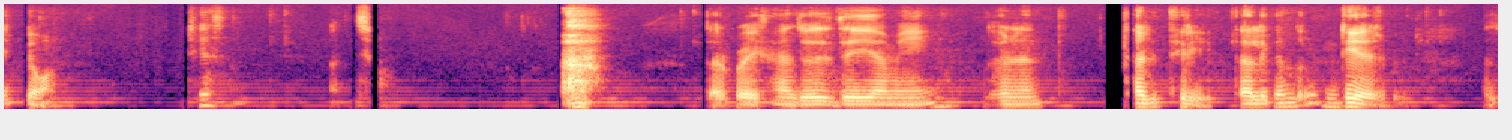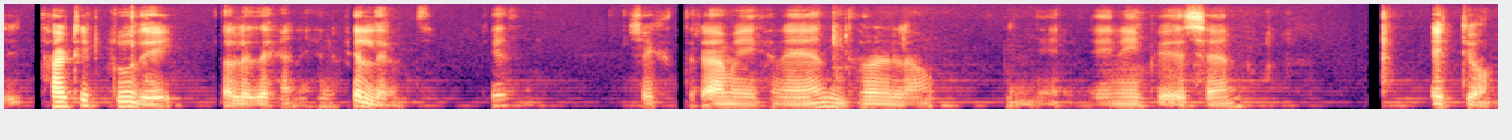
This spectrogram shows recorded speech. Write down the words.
এইটটি ওয়ান তারপর এখানে যদি দিই আমি ধরে নেন থার্টি থ্রি তাহলে কিন্তু ডি আসবে। যদি থার্টি টু দিই, তাহলে দেখেন এখানে ফেল ঠিক আছে? সেক্ষেত্রে আমি এখানে ধরে নিলাম ইনি পেয়েছেন এইটটি ওয়ান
